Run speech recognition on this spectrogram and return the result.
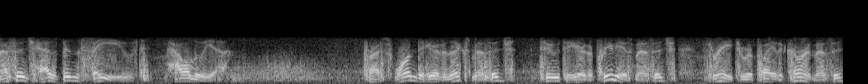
Message has been saved. Hallelujah. Press 1 to hear the next message, 2 to hear the previous message, 3 to replay the current message,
